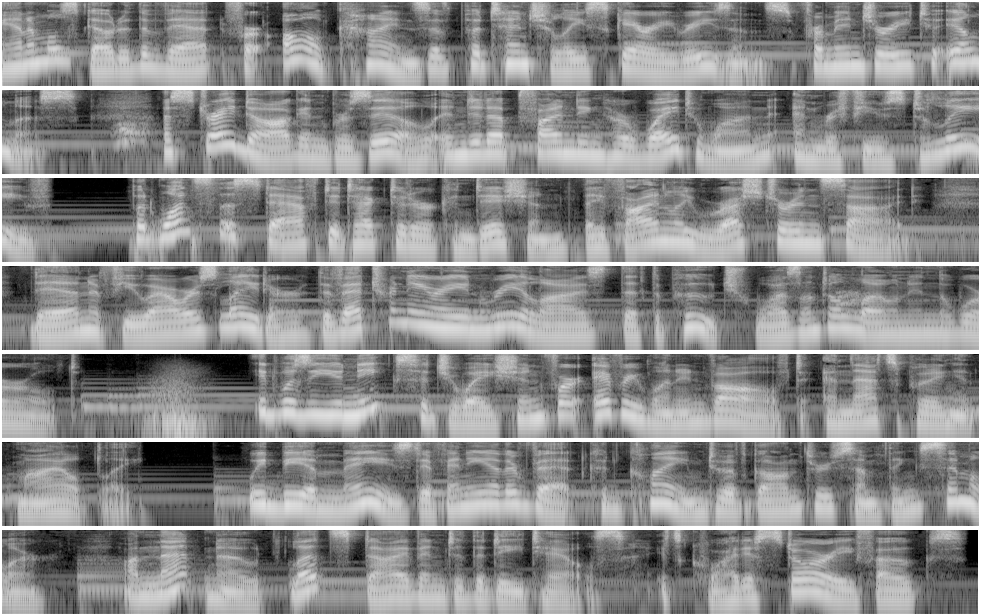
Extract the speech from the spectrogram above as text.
Animals go to the vet for all kinds of potentially scary reasons, from injury to illness. A stray dog in Brazil ended up finding her way to one and refused to leave. But once the staff detected her condition, they finally rushed her inside. Then, a few hours later, the veterinarian realized that the pooch wasn't alone in the world. It was a unique situation for everyone involved, and that's putting it mildly. We'd be amazed if any other vet could claim to have gone through something similar. On that note, let's dive into the details. It's quite a story, folks.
